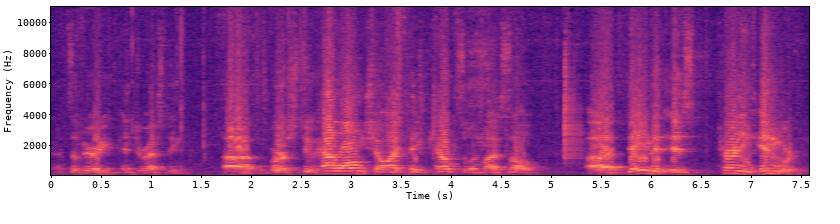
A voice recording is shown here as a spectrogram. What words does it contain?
That's a very interesting uh, verse, too. How long shall I take counsel in my soul? Uh, David is turning inward.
